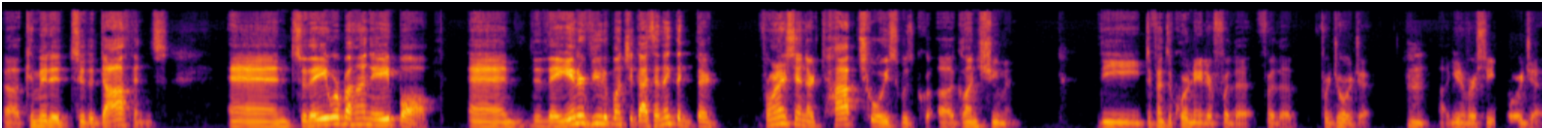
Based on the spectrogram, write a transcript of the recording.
uh, committed to the Dolphins. And so they were behind the eight ball, and they interviewed a bunch of guys. I think that they're, from what I understand, their top choice was uh, Glenn Schumann the defensive coordinator for the for the for Georgia, mm. uh, University of Georgia,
